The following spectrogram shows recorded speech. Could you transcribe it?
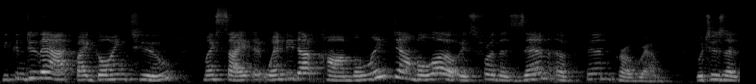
you can do that by going to my site at wendi.com. The link down below is for the Zen of Thin program, which is a,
